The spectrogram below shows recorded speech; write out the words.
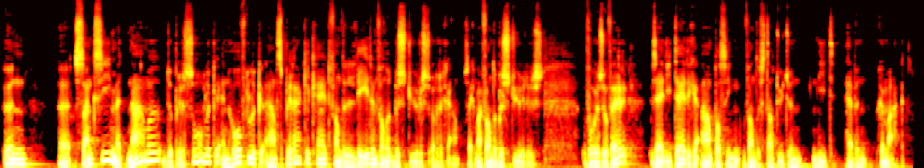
een uh, sanctie, met name de persoonlijke en hoofdelijke aansprakelijkheid van de leden van het bestuursorgaan, zeg maar van de bestuurders voor zover zij die tijdige aanpassing van de statuten niet hebben gemaakt.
